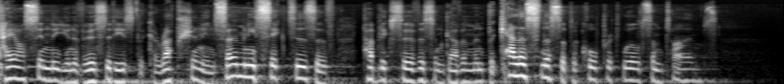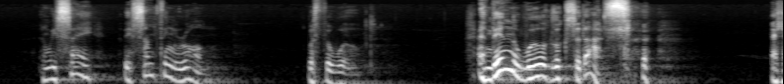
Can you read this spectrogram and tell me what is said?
chaos in the universities, the corruption in so many sectors of public service and government, the callousness of the corporate world sometimes. And we say, there's something wrong with the world. And then the world looks at us, at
